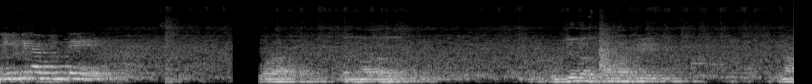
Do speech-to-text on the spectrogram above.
నీట్గా ఉంటే కూడా ధన్యవాదాలు. ఉద్యోగస్తులకి నా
